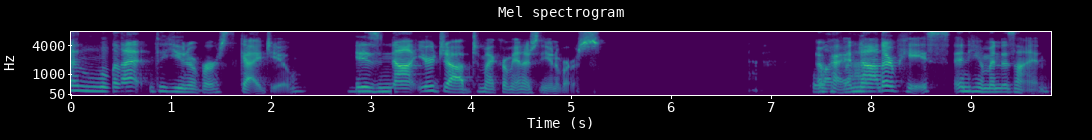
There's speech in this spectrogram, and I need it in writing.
And let the universe guide you. It is mm. not your job to micromanage the universe. Love okay, that. another piece in human design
